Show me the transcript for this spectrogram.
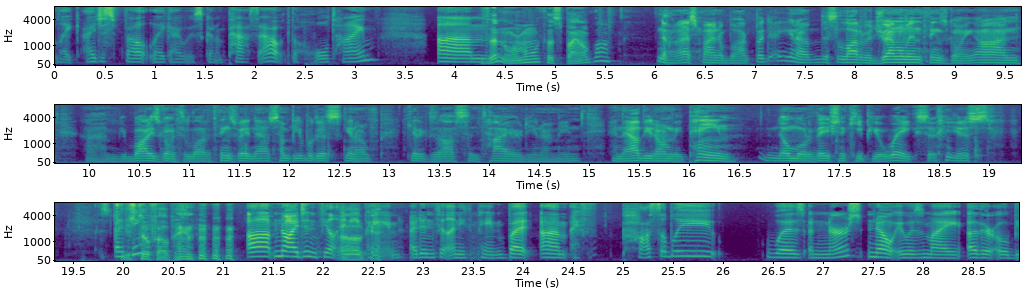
like, I just felt like I was going to pass out the whole time. Is that normal with a spinal block? No, not a spinal block, but you know, there's a lot of adrenaline, things going on. Um, your body's going through a lot of things right now. Some people just, you know, get exhausted and tired. You know what I mean? And now that you don't have any pain, no motivation to keep you awake, so you just I you think still felt pain? Um, no, I didn't feel any okay. pain. I didn't feel any pain, but um, I f- possibly was a nurse. No, it was my other OB.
